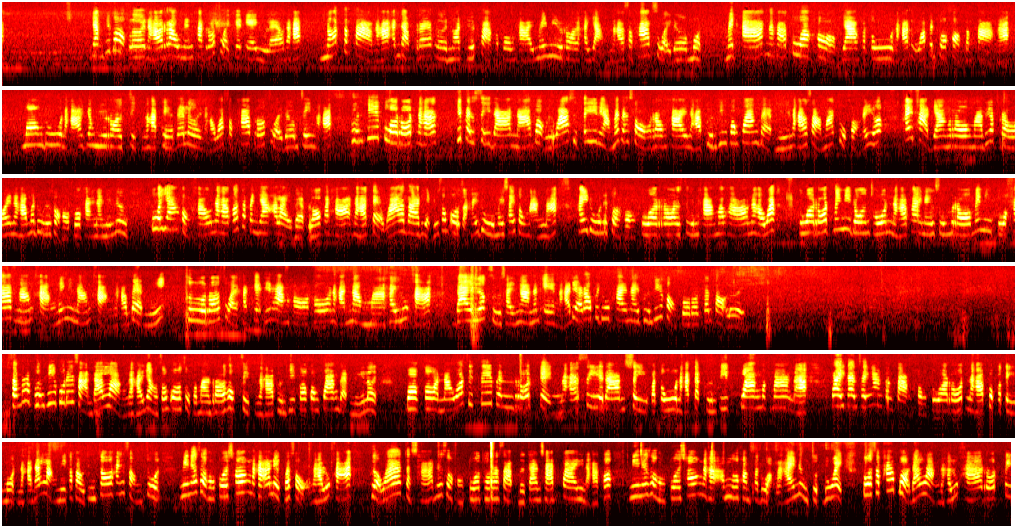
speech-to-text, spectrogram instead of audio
อย่างที่บอกเลยนะคะ เราเน้นคัดรถสวยเกรดเออยู่แล้วนะคะน็อตต่างๆนะคะ อันดับแรกเลยน็อตยึดฝากระโปรงท้ายไม่มีรอยขยับนะคะ สภาพสวยเดิมหมดเม็ดอาร์คนะคะ ตัวขอบยางประตูนะคะ หรือว่าเป็นตัวขอบต่างๆนะะมองดูนะคะ ยังมีรอยจิกนะคะเทสได้เลยนะคะ ว่าสภาพรถสวยเดิมจริงนะคะ พื้นที่ตัวรถนะคะ ที่เป็นซีดานนะ บอกเลยว่าซิตี้เนี่ยไม่เป็นสองรองใครนะคะ พื้นที่กว้างๆแบบนี้นะคะ สามารถจุของได้เยอะ ให้ถาดยางรองมาเรียบร้อยนะคะ มาดูในส่วนของตัวภายในนิดนึงตัวยางของเขานะคะ ก็จะเป็นยางอะไหล่แบบล้อกระทะนะคะ แต่ว่ารายละเอียดที่ส้มโอจะให้ดูไม่ใช่ตรงนั้นนะ ให้ดูในส่วนของตัวรอยซีนทางมะพร้าวนะคะ ว่าตัวรถไม่มีโดนชนนะคะ ภายในซุ้มล้อไม่มีตัวคาบน้ำขัง ไม่มีน้ำขังนะคะ แบบนี้คือรถสวยคัดเกตที่ทางฮอโทนะคะนำมาให้ลูกค้าได้เลือกซื้อใช้งานนั่นเองนะคะ เดี๋ยวเราไปดูภายในพื้นที่ของตัวรถกันต่อเลย สำหรับ พื้นที่ผู้โดยสารด้านหลังนะคะ อย่างส้มโอสุประมาณ 160 นะคะ พื้นที่ก็กว้างๆแบบนี้เลย บอกก่อนนะว่าซิตี้เป็นรถเก่งนะคะซีดาน 4 ประตูนะคะ แต่พื้นที่กว้างมากๆนะคะไฟการใช้งานต่างๆของตัวรถนะคะ ปกติหมดนะคะ ด้านหลังมีกระเป๋าจิงโจ้ให้ 2 จุด มีในส่วนของตัวช่องนะคะอเนกประสงค์นะคะ ลูกค้า ผื่อว่าจะชาร์จในส่วนของตัวโทรศัพท์ หรือการชาร์จไฟนะคะ ก็มีในส่วนของตัวช่องนะคะอำนวยความสะดวกนะคะให้หนึ่งจุดด้วย ตัวสภาพเบาะด้านหลังนะคะ ลูกค้ารถปี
